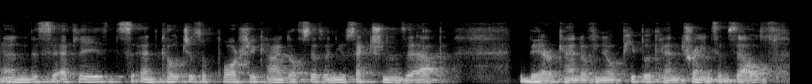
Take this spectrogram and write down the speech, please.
And this athletes and coaches of Porsche kind of there's a new section in the app where kind of you know people can train themselves.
